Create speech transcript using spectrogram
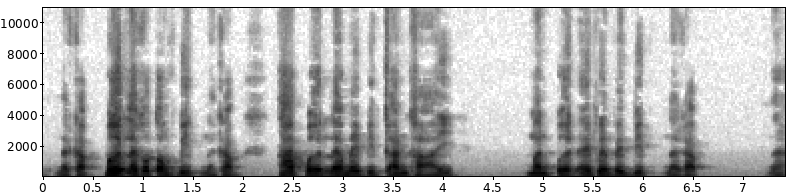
ๆนะครับ เปิดแล้วก็ต้องปิดนะครับ ถ้าเปิดแล้วไม่ปิดการขาย มันเปิดให้เพื่อนไปปิดนะครับนะ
